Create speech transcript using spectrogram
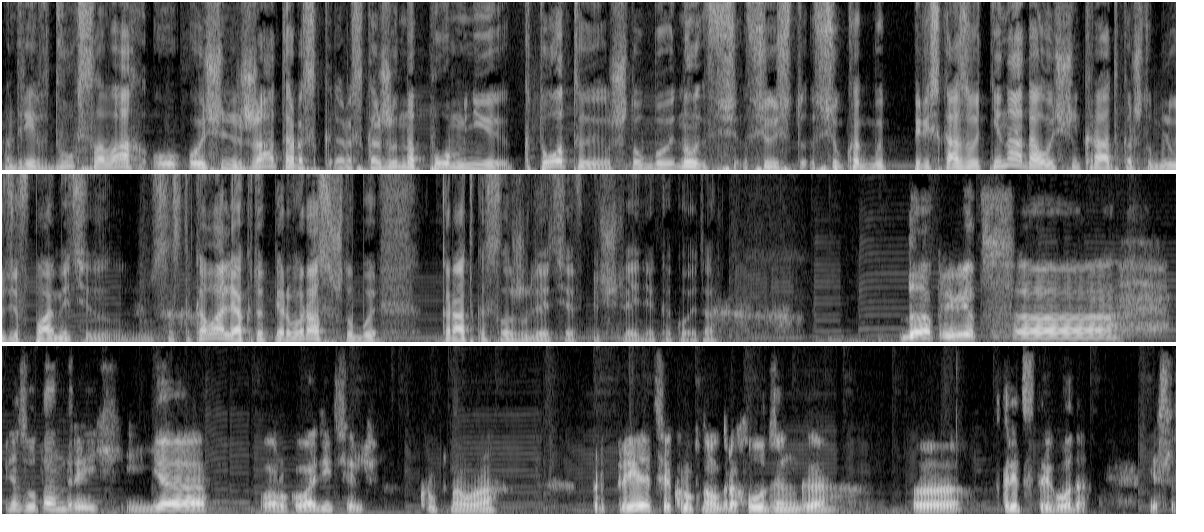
Андрей, в двух словах очень сжато расскажи, напомни, кто ты, чтобы, ну, всю, всю, как бы пересказывать не надо, а очень кратко, чтобы люди в памяти состыковали, а кто первый раз, чтобы кратко сложили эти впечатления какое-то. Да, привет. А, меня зовут Андрей, и я руководитель крупного предприятия, крупного агрохолдинга э, в 33 года, если,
